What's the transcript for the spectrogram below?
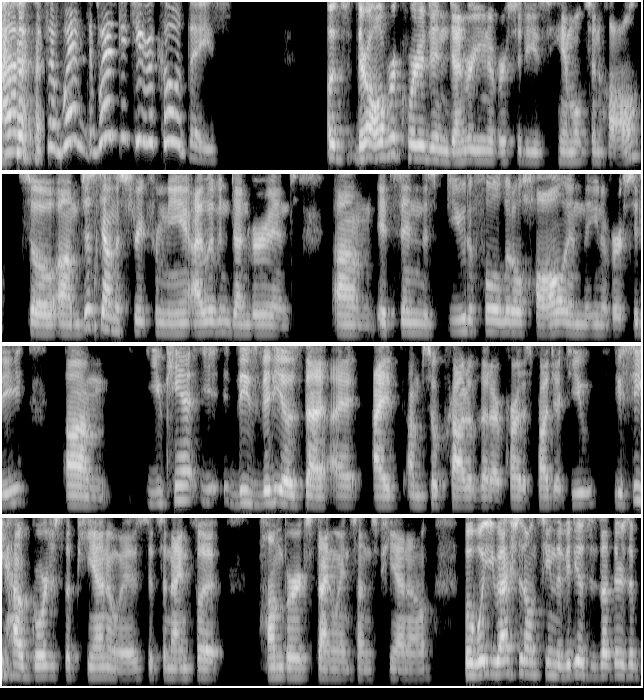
Um, so when when did you record these? Oh, they're all recorded in Denver University's Hamilton Hall. So um, just down the street from me, I live in Denver, and um, it's in this beautiful little hall in the university. Um, you can't these videos that I, I I'm so proud of that are part of this project. You you see how gorgeous the piano is. It's a nine foot Hamburg Steinway and Sons piano. But what you actually don't see in the videos is that there's a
